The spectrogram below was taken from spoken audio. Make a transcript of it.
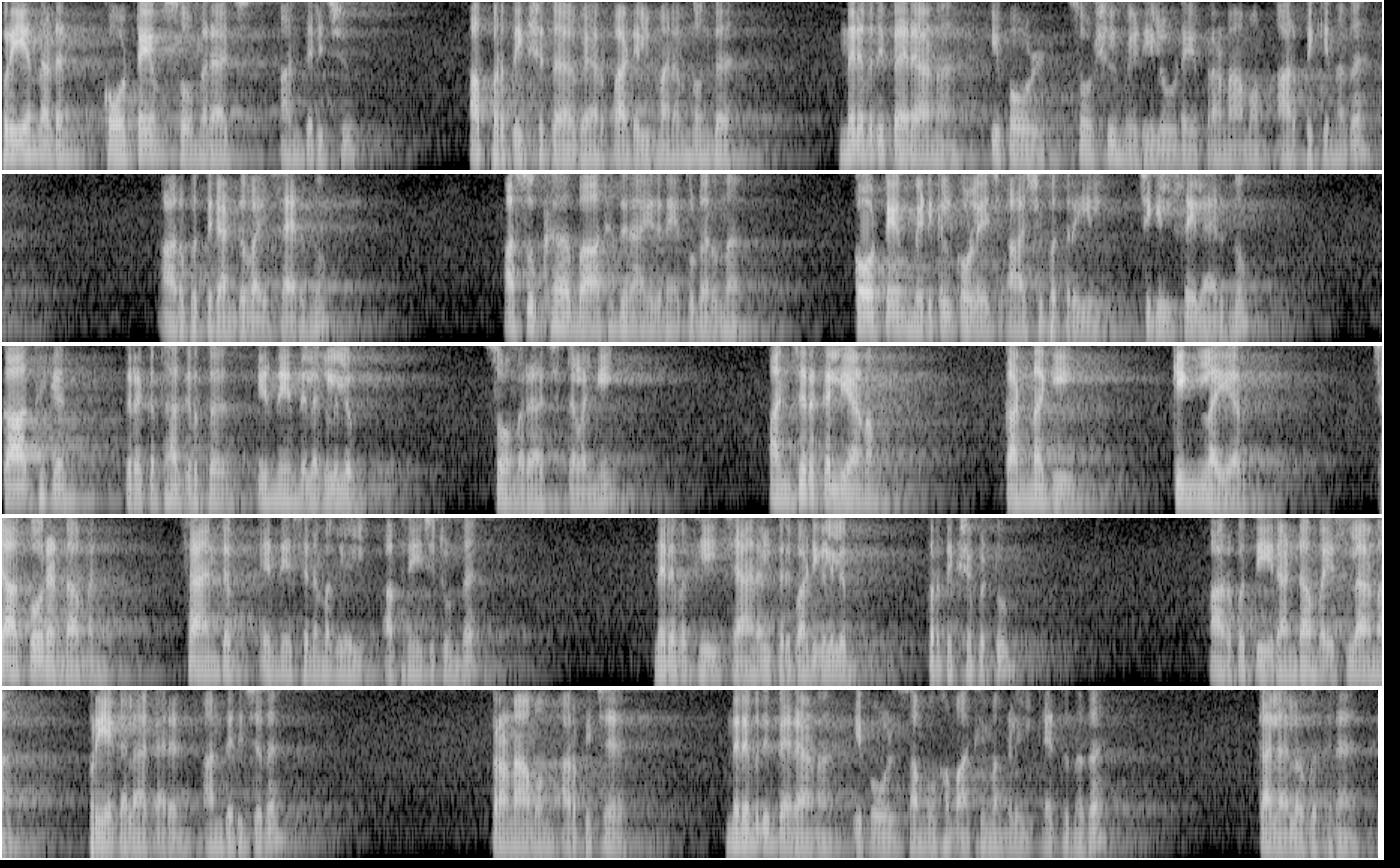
പ്രിയ നടൻ കോട്ടയം സോമരാജ് അന്തരിച്ചു. അപ്രതീക്ഷിത വേർപാടിൽ മനം നൊന്ത് നിരവധി പേരാണ് ഇപ്പോൾ സോഷ്യൽ മീഡിയയിലൂടെ പ്രണാമം അർപ്പിക്കുന്നത്. അറുപത്തിരണ്ട് വയസ്സായിരുന്നു. അസുഖബാധിതനായതിനെ തുടർന്ന് കോട്ടയം മെഡിക്കൽ കോളേജ് ആശുപത്രിയിൽ ചികിത്സയിലായിരുന്നു. കാഥികൻ തിരക്കഥാകൃത്ത് എന്നീ നിലകളിലും സോമരാജ് തിളങ്ങി. അഞ്ചര കല്യാണം കണ്ണകി കിങ് ലയർ ചാക്കോ രണ്ടാമൻ ഫാൻഡം എന്നീ സിനിമകളിൽ അഭിനയിച്ചിട്ടുണ്ട്. നിരവധി ചാനൽ പരിപാടികളിലും പ്രത്യക്ഷപ്പെട്ടു. അറുപത്തി രണ്ടാം വയസ്സിലാണ് പ്രിയ കലാകാരൻ അന്തരിച്ചത്. പ്രണാമം അർപ്പിച്ച് നിരവധി പേരാണ് ഇപ്പോൾ സമൂഹ മാധ്യമങ്ങളിൽ എത്തുന്നത്. കലാലോകത്തിന്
